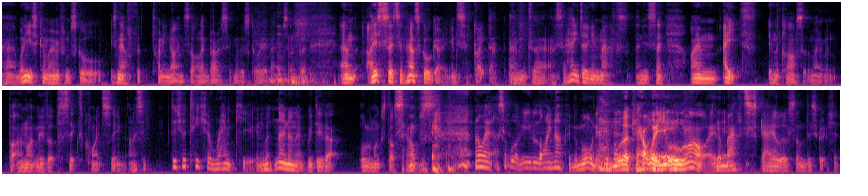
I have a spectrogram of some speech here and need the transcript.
Uh, when he used to come home from school, he's now 29, so I'll embarrass him with a story about himself. But um, I used to say to him, "How's school going?" And he said, "Great, Dad." And uh, I said, "How are you doing in maths?" And he'd say, "I'm eighth in the class at the moment, but I might move up to sixth quite soon." And I said, "Does your teacher rank you?" And he went, "No, no, no. We do that all amongst ourselves." and I went, "I said, what? You line up in the morning and work out where you all are in a math scale of some description."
